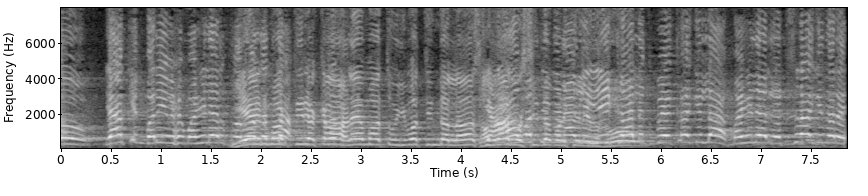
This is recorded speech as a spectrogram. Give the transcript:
ಅದು. ಯಾಕೆ ಬರೀ ಮಹಿಳೆಯರ ಏನ್ ಮಾಡ್ತೀರಕ್ಕ ಹಳೆ ಮಾತು ಇವತ್ತಿಂದಲ್ಲ ಸಾವಿರಾರು ವರ್ಷದಿಂದ ಬಳಕೆಯಲ್ಲಿ ಈ ಕಾಲಕ್ಕೆ ಬೇಕಾಗಿಲ್ಲ? ಮಹಿಳೆಯರು ಎಚ್ಚರಾಗಿದ್ದಾರೆ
